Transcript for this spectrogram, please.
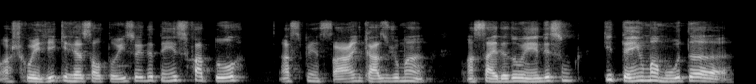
acho que o Henrique ressaltou isso, ainda tem esse fator a se pensar em caso de uma, uma saída do Enderson, que tem uma multa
